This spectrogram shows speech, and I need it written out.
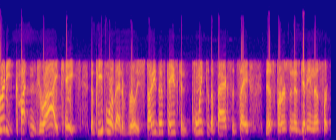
pretty cut and dry case. The people that have really studied this case can point to the facts that say this person is getting this. Per-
